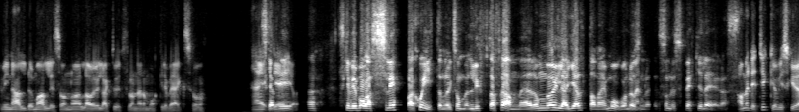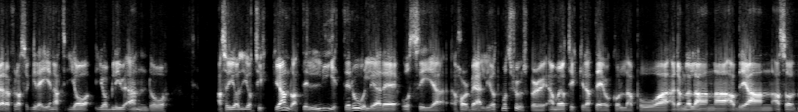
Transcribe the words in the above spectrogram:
Wijnaldum, Allison och alla har ju lagt ut från när de åker iväg så. Nej, ska, det, vi, ska vi bara släppa skiten och liksom lyfta fram de möjliga hjältarna imorgon då men, som, det, som det spekuleras? Ja men det tycker jag vi ska göra för alltså grejen att jag, jag blir ju ändå Alltså jag, jag tycker ändå att det är lite roligare att se Harvey Elliot mot Shrewsbury än vad jag tycker att det är att kolla på Adam Lallana, Adrian. Alltså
